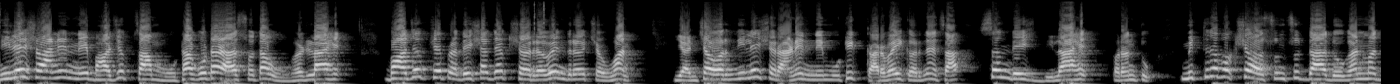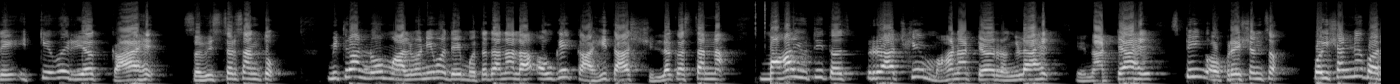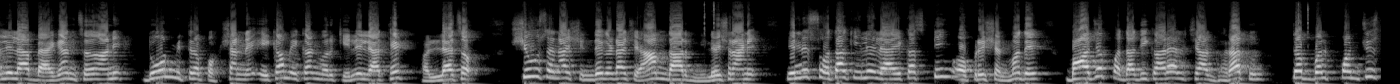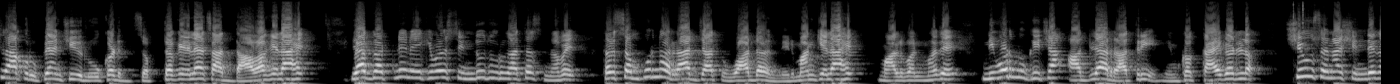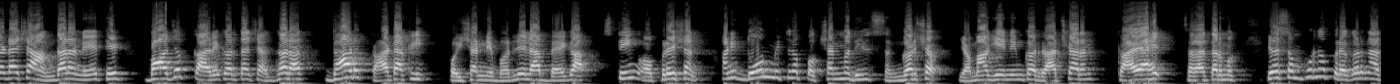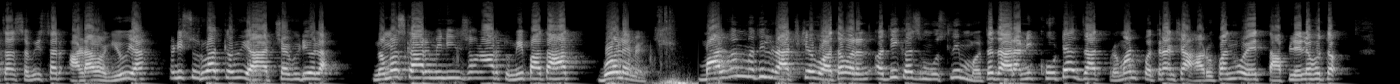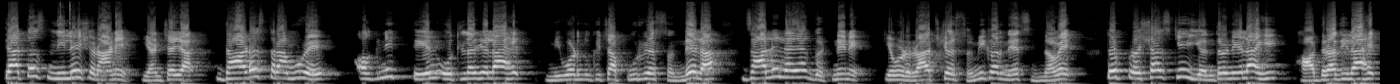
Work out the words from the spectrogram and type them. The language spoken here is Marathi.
निलेश राणेंनी भाजपचा मोठा घोटाळा स्वतः उघडला आहे. भाजपचे प्रदेशाध्यक्ष रवींद्र चव्हाण यांच्यावर निलेश राणेंनी मोठी कारवाई करण्याचा संदेश दिला आहे. परंतु मित्रपक्ष असून सुद्धा दोघांमध्ये इतके वैर्य का आहे? सविस्तर सांगतो. मित्रांनो मालवणीमध्ये मतदानाला अवघे काही तास शिल्लक असताना महायुतीतच राजकीय महानाट्य रंगलं आहे. हे नाट्य आहे स्टिंग ऑपरेशनचं पैशांनी भरलेल्या बॅगांचं आणि दोन मित्र पक्षांनी एकामेकांवर केलेल्या थेट हल्ल्याचं. शिवसेना शिंदे गटाचे आमदार निलेश राणे यांनी स्वतः केलेल्या एका स्टिंग ऑपरेशनमध्ये भाजप पदाधिकाऱ्यांच्या घरातून तब्बल पंचवीस लाख रुपयांची रोकड जप्त केल्याचा दावा केला आहे. या घटनेने केवळ सिंधुदुर्गातच नव्हे तर संपूर्ण राज्यात वादळ निर्माण केलं आहे. मालवणमध्ये निवडणुकीच्या आदल्या रात्री नेमकं काय घडलं? शिवसेना शिंदे गटाच्या आमदाराने थेट भाजप कार्यकर्त्याच्या घरात धाड का टाकली? पैशांनी भरलेल्या बॅगा स्टिंग ऑपरेशन आणि दोन मित्र पक्षांमधील संघर्ष. यामागे नेमकं राजकारण काय आहे? चला तर मग या संपूर्ण प्रकरणाचा सविस्तर आढावा घेऊया आणि सुरुवात करूया आजच्या व्हिडिओला. नमस्कार मी नील सोनार. तुम्ही पाहत आहात बोल एम एच मालवणमधील राजकीय वातावरण अधिकच मुस्लिम मतदार आणि खोट्या जात प्रमाणपत्रांच्या आरोपांमुळे तापलेलं होतं. त्यातच निलेश राणे यांच्या या धाडस्त्रामुळे अग्नीत तेल ओतलं गेलं आहे. निवडणुकीच्या पूर्व संध्येला झालेल्या या घटनेने केवळ राजकीय समीकरणेच नव्हे तर प्रशासकीय यंत्रणेलाही हादरा दिला आहे.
